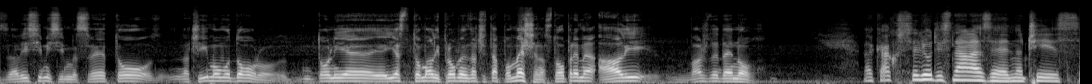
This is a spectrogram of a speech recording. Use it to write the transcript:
zavisi, mislim, sve to, znači imamo dobro, to nije, jeste to mali problem, znači ta pomešanost opreme, ali važno je da je novo kako se ljudi snalaze, znači iz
